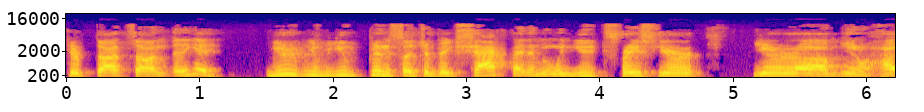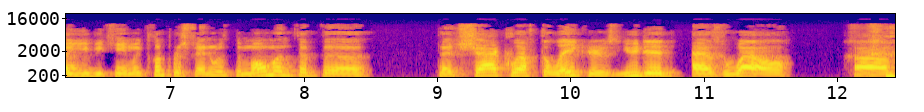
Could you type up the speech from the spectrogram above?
your thoughts on, and again, you, you, you've been such a big Shaq fan. I mean, when you trace your, your, um, you know, how you became a Clippers fan, was the moment that the, that Shaq left the Lakers, you did as well. Um,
